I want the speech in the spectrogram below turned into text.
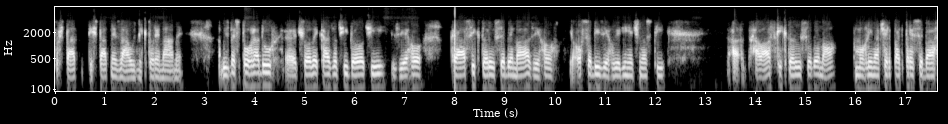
to štát, tie štátne záujmy, ktoré máme. Aby sme z pohľadu eh, človeka z očí do očí, z jeho krásy, ktorú v sebe má, z jeho, jeho osoby, z jeho jedinečnosti a, a lásky, ktorú v sebe má, mohli načerpať pre seba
